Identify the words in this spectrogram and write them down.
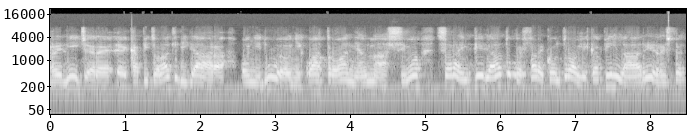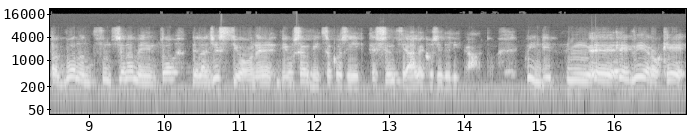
redigere eh, capitolati di gara ogni due, ogni quattro anni al massimo, sarà impiegato per fare controlli capillari rispetto al buon funzionamento della gestione di un servizio così essenziale, così delicato. Quindi mh, mm, eh, è vero che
